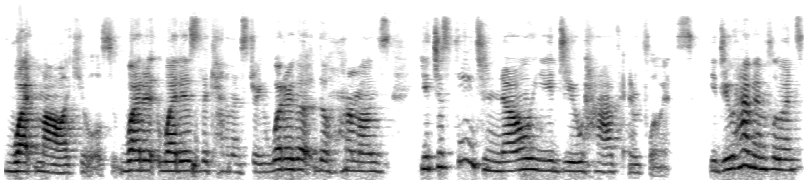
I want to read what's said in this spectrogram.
what molecules what what is the chemistry what are the the hormones? You just need to know you do have influence. You do have influence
